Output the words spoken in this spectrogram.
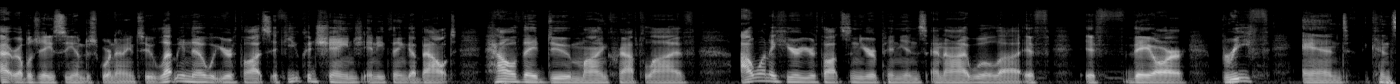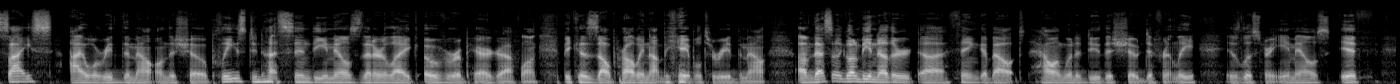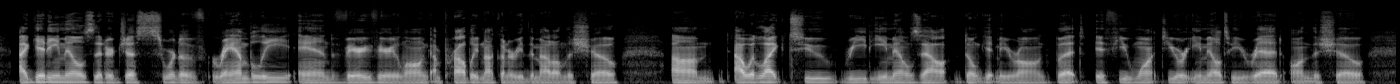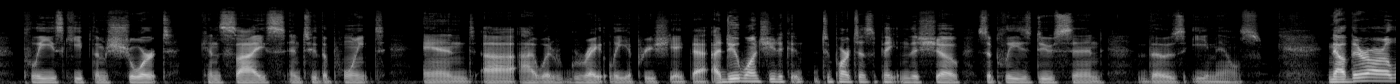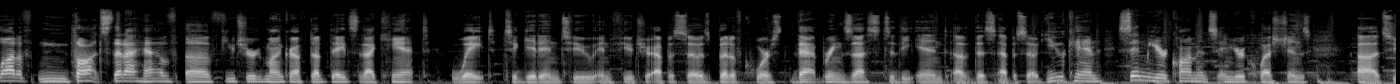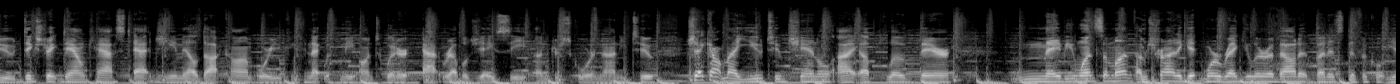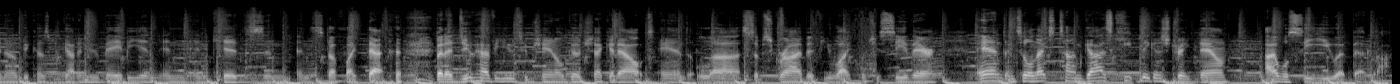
at rebeljc underscore 92. Let me know what your thoughts, if you could change anything about how they do Minecraft Live. I want to hear your thoughts and your opinions, and I will, uh, if if they are brief and concise, I will read them out on the show. Please do not send emails that are like over a paragraph long because I'll probably not be able to read them out. Um, that's going to be another uh, thing about how I'm going to do this show differently is listener emails. If I get emails that are just sort of rambly and very, very long, I'm probably not going to read them out on the show. Um, I would like to read emails out, don't get me wrong, but if you want your email to be read on the show, Please keep them short, concise, and to the point, and uh, I would greatly appreciate that. I do want you to to participate in this show, so please do send those emails. Now, there are a lot of thoughts that I have of future Minecraft updates that I can't wait to get into in future episodes. But of course, that brings us to the end of this episode. You can send me your comments and your questions uh, to digstraightdowncast at gmail.com or you can connect with me on Twitter at rebeljc underscore 92. Check out my YouTube channel. I upload there maybe once a month. I'm trying to get more regular about it, but it's difficult, you know, because we got a new baby and, and, and kids and, and stuff like that. but I do have a YouTube channel. Go check it out and uh, subscribe if you like what you see there. And until next time, guys, keep digging straight down. I will see you at Bedrock.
